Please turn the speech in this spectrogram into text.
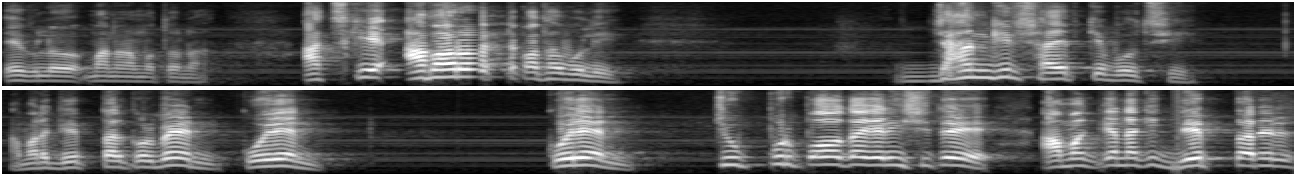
এগুলো মানার মতো না। আজকে আবারও একটা কথা বলি। জাহাঙ্গীর সাহেবকে বলছি, আমার গ্রেপ্তার করবেন? কইরেন? কইরেন? চুপ্পুর পদত্যাগের ইস্যুতে আমাকে নাকি গ্রেপ্তারের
